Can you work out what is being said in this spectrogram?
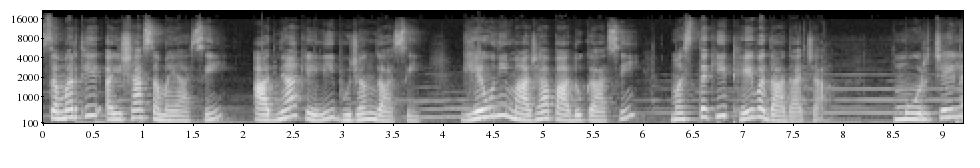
समर्थे ऐशा समयासी आज्ञा केली भुजंगासी घेऊनी माझ्या पादुकासी मस्तकी ठेव दादाच्या. मोर्चेल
